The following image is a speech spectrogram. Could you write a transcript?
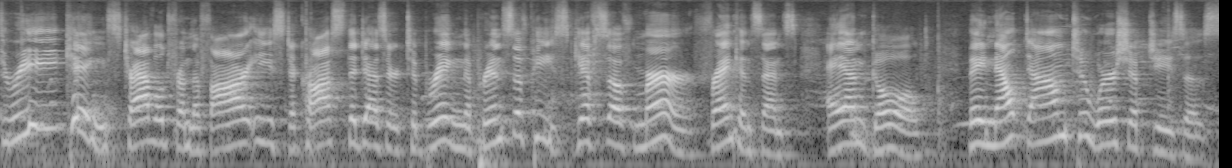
Three kings traveled from the far east across the desert to bring the Prince of Peace gifts of myrrh, frankincense, and gold. They knelt down to worship Jesus.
